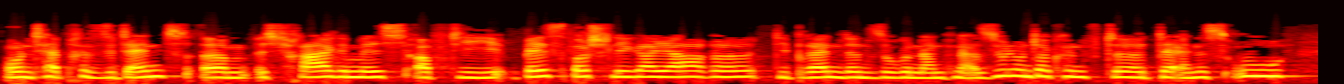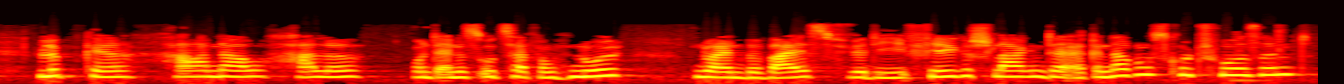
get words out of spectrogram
Und Herr Präsident, ähm, ich frage mich, ob die Baseballschlägerjahre, die brennenden sogenannten Asylunterkünfte der NSU, Lübcke, Hanau, Halle und NSU 2.0 nur ein Beweis für die fehlgeschlagene Erinnerungskultur sind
